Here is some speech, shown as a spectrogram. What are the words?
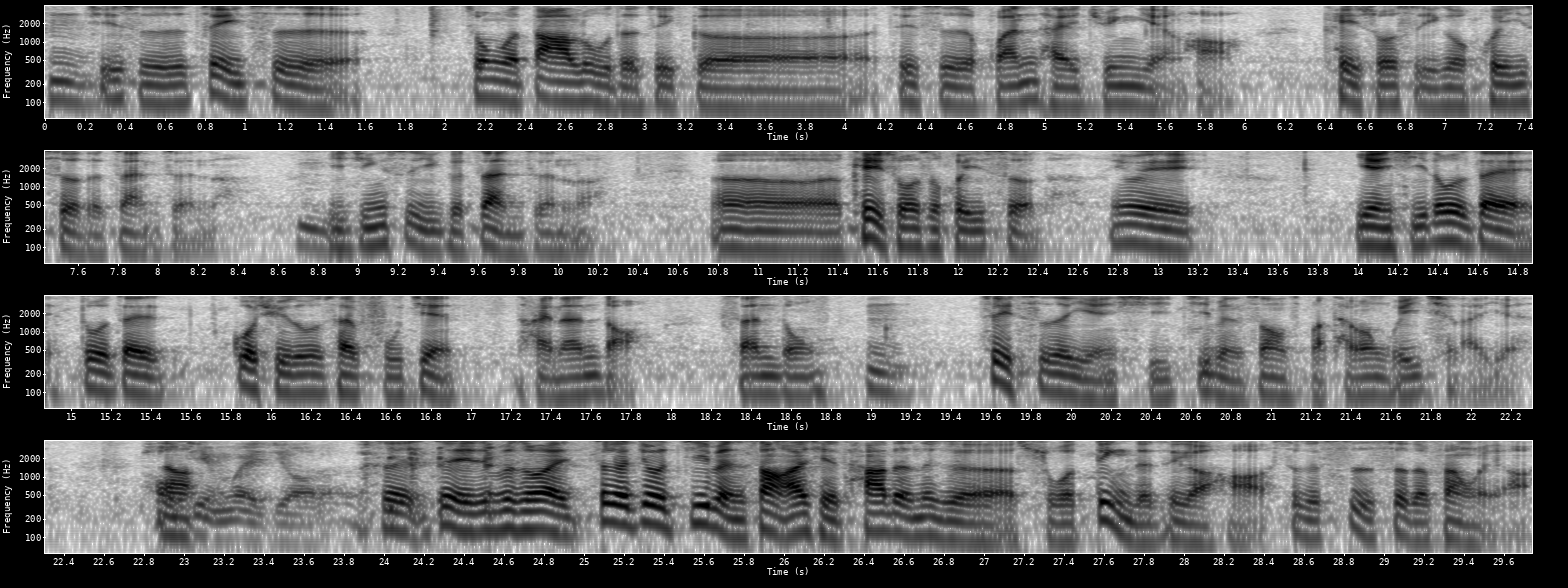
嗯，其实这一次中国大陆的这个这次环台军演哈，可以说是一个灰色的战争了，已经是一个战争了。呃，可以说是灰色的，因为演习都是在都是在过去都是在福建。海南岛、山东，嗯，这次的演习基本上是把台湾围起来演，后进外交了。这这也就不是外，这个就基本上，而且它的那个锁定的这个哈，这个试射的范围啊，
